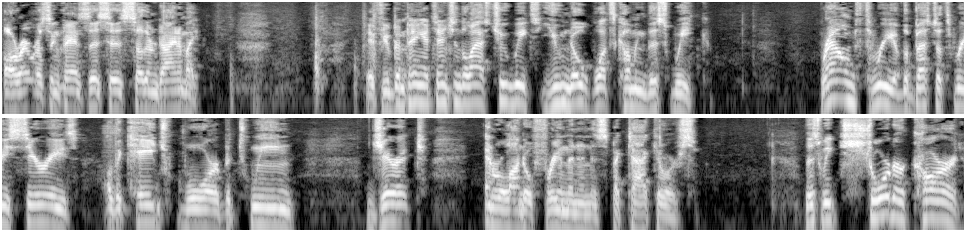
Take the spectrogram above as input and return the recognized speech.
All right, wrestling fans, this is Southern Dynamite. If you've been paying attention the last two weeks, you know what's coming this week. Round three of the best of three series of the cage war between Jarrett and Rolando Freeman and his spectaculars. This week, shorter card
